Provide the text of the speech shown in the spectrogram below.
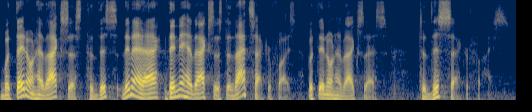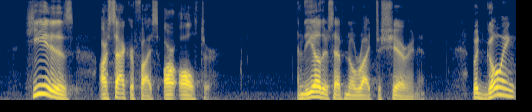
but they don't have access to this. They may, they may have access to that sacrifice, but they don't have access to this sacrifice. He is our sacrifice, our altar, and the others have no right to share in it. But going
